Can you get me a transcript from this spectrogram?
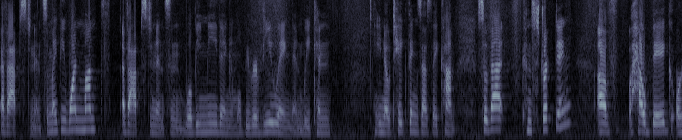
of abstinence, it might be one month of abstinence and we'll be meeting and we'll be reviewing and we can you know take things as they come. So that constricting of how big or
